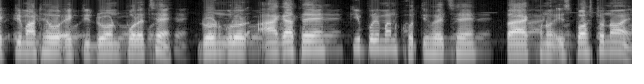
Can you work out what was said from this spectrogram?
একটি মাঠেও একটি ড্রোন পড়েছে। ড্রোনগুলোর আঘাতে কি পরিমাণ ক্ষতি হয়েছে তা এখনও স্পষ্ট নয়।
